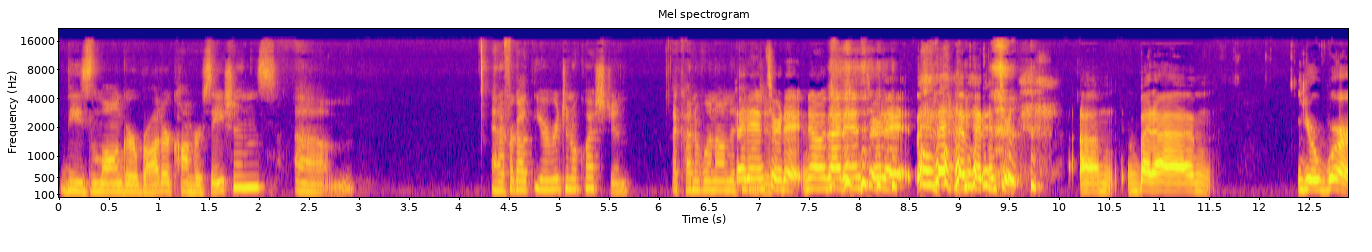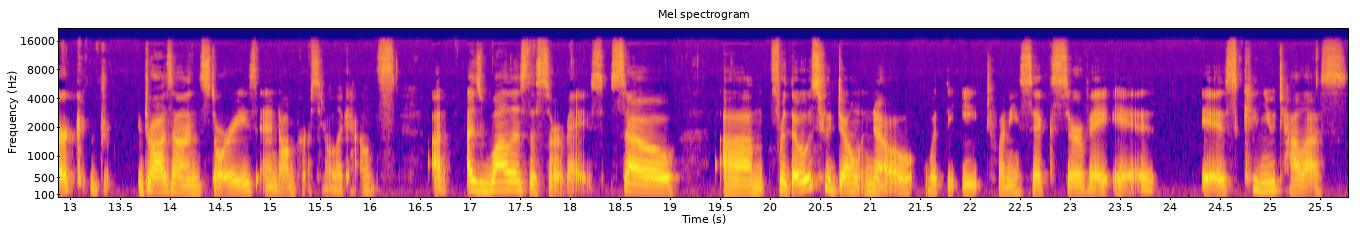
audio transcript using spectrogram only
these longer, broader conversations. Um, and I forgot your original question. I kind of went on a that tangent. answered it. No, that answered it. that, answered. Um, but um, your work d- draws on stories and on personal accounts, um, as well as the surveys. So, um, for those who don't know what the Eat 26 survey is, is can you tell us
